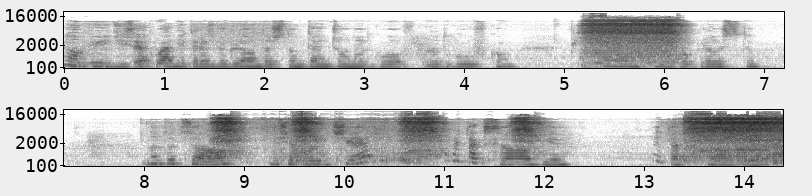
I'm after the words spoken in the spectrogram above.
No widzisz, jak ładnie teraz wyglądasz z tą tęczą nad, głow, nad główką. Pięknie po prostu. No to co? Wy się boicie? Wy tak sobie. Wy tak sobie.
